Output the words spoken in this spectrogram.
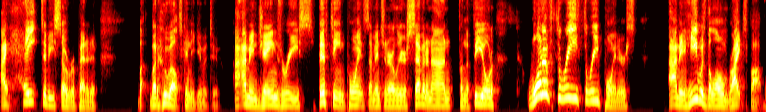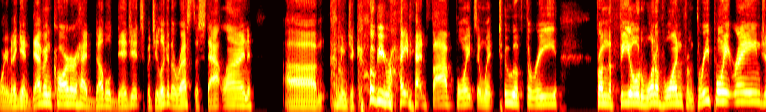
I hate to be so repetitive. But but who else can you give it to? I, I mean, James Reese, 15 points, I mentioned earlier, seven to nine from the field, one of three three pointers. I mean, he was the lone bright spot for him. And again, Devin Carter had double digits, but you look at the rest of the stat line. Um, I mean, Jacobi Wright had five points and went two of three from the field, one of one from three point range.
